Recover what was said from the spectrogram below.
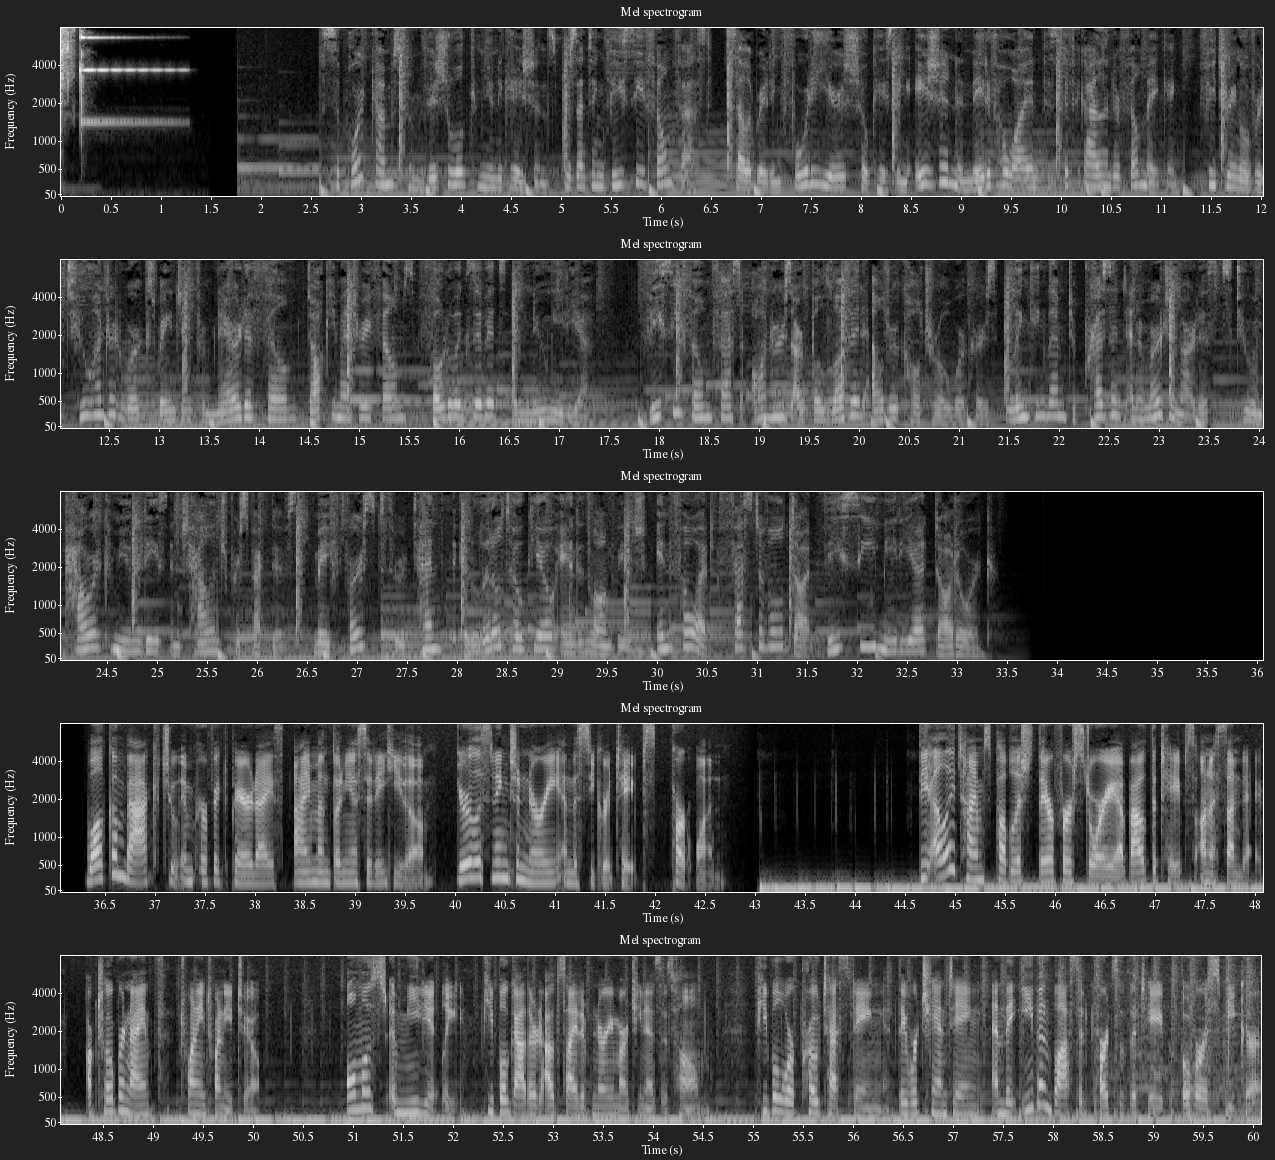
Support comes from Visual Communications, presenting VC Film Fest, celebrating 40 years showcasing Asian and Native Hawaiian Pacific Islander filmmaking, featuring over 200 works ranging from narrative film, documentary films, photo exhibits, and new media. VC Film Fest honors our beloved elder cultural workers, linking them to present and emerging artists to empower communities and challenge perspectives. May 1st through 10th in Little Tokyo and in Long Beach. Info at festival.vcmedia.org. Welcome back to Imperfect Paradise. I'm Antonia Cereijido. You're listening to Nury and the Secret Tapes, Part 1. The LA Times published their first story about the tapes on a Sunday, October 9th, 2022. Almost immediately, people gathered outside of Nury Martinez's home. People were protesting, they were chanting, and they even blasted parts of the tape over a speaker.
